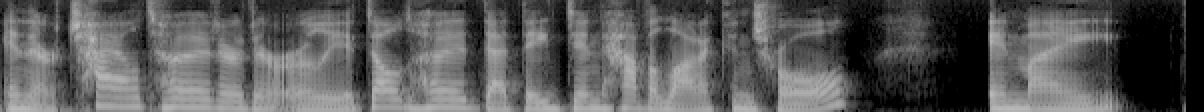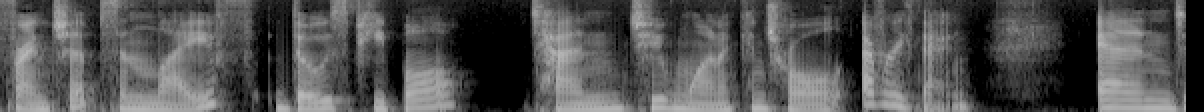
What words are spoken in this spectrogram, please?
in their childhood or their early adulthood that they didn't have a lot of control in my friendships and life, those people tend to want to control everything. And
